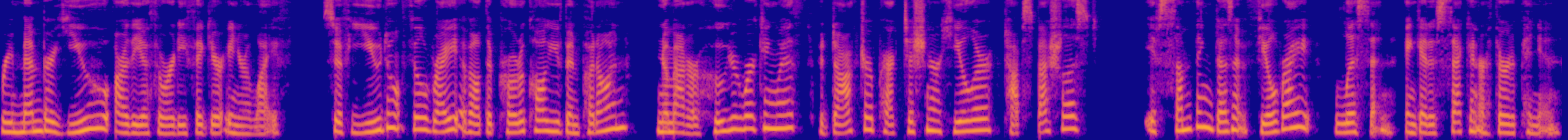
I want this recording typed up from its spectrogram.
Remember, you are the authority figure in your life. So if you don't feel right about the protocol you've been put on, no matter who you're working with, a doctor, practitioner, healer, top specialist, if something doesn't feel right, listen and get a second or third opinion.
